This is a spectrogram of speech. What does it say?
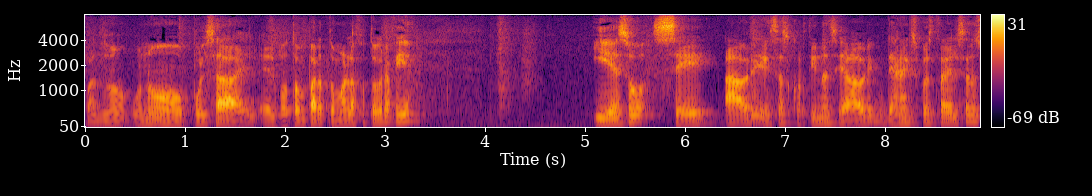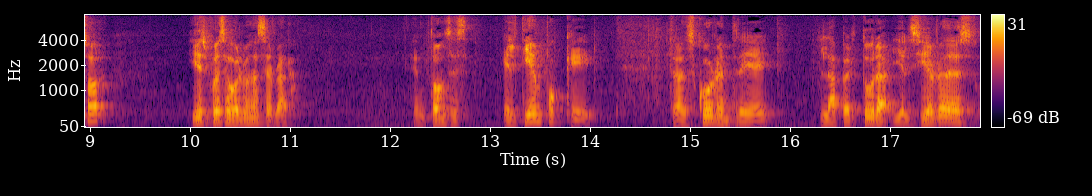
cuando uno pulsa el, el botón para tomar la fotografía y eso se abre, esas cortinas se abren, dejan expuesta el sensor y después se vuelven a cerrar. Entonces, el tiempo que transcurre entre la apertura y el cierre de esto,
